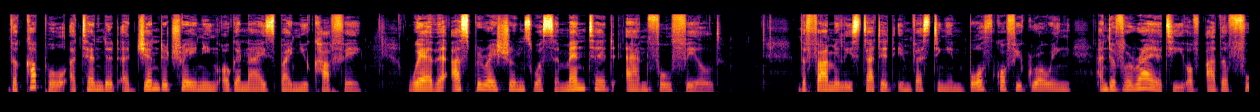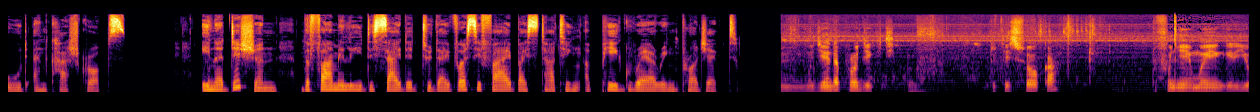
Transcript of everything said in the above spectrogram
The couple attended a gender training organized by NUCAFE, where their aspirations were cemented and fulfilled. The family started investing in both coffee growing and a variety of other food and cash crops. In addition, the family decided to diversify by starting a pig rearing project. Mu genda project engeri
